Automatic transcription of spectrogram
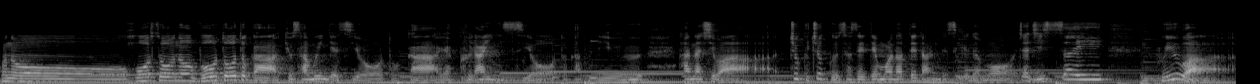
この放送の冒頭とか今日寒いんですよとかいや暗いんですよとかっていう話はちょくちょくさせてもらってたんですけどもじゃあ実際冬は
